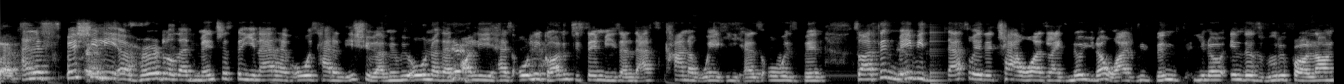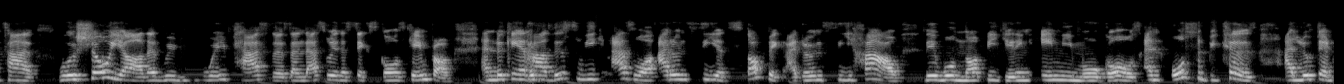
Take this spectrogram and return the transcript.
But, and especially a hurdle that Manchester United have always had an issue. I mean, we all know that yeah. Ole has only gotten to semis, and that's kind of where he has always been. So I think maybe that's where the chat was like, no, you know what? We've been, you know, in this voodoo for a long time. We'll show y'all that we've way past this, and that's where the six goals came from. And looking at how this week as well, I don't see it stopping. I don't see how they will not be getting any more goals. And also because I looked at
